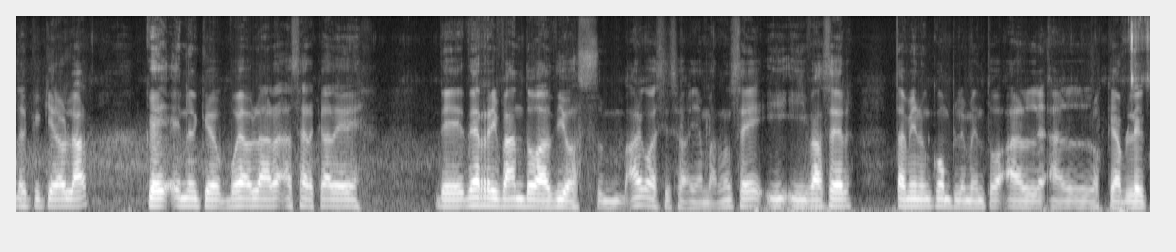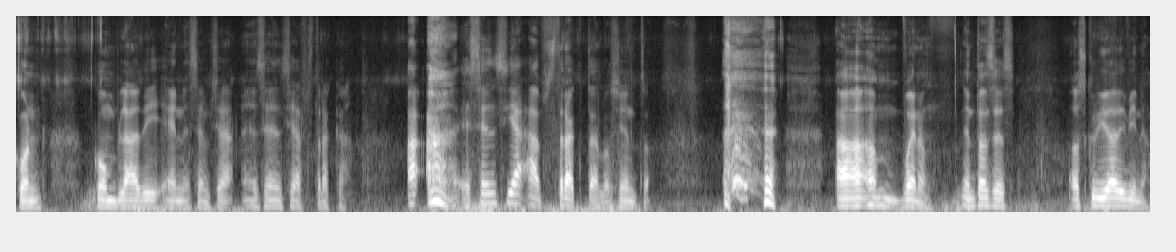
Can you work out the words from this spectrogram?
del que quiero hablar, en el que voy a hablar acerca de, de derribando a Dios. Algo así se va a llamar, no sé. Y, va a ser también un complemento a lo que hablé con, con Vladi en esencia, esencia abstracta. esencia abstracta, lo siento. Ah, bueno, entonces, oscuridad divina.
